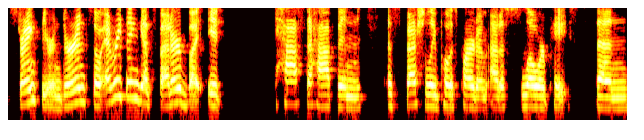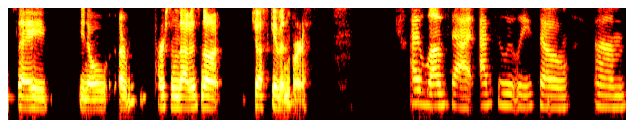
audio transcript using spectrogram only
strength, your endurance. So everything gets better, but it has to happen, especially postpartum, at a slower pace than, say, you know, a person that is not just given birth. I love that. Absolutely. So, um,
